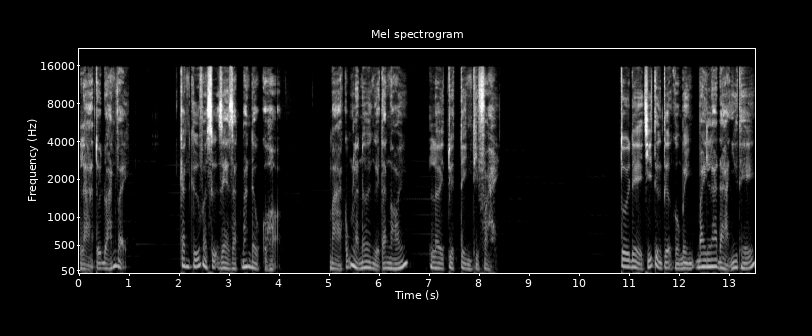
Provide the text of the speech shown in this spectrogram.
Là tôi đoán vậy căn cứ vào sự dè dặt ban đầu của họ, mà cũng là nơi người ta nói lời tuyệt tình thì phải. Tôi để trí tưởng tượng của mình bay la đà như thế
